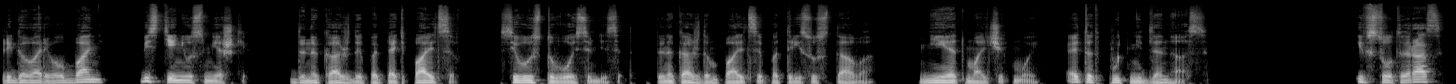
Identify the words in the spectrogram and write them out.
приговаривал Бань без тени усмешки. Да на каждый по пять пальцев, всего 180, да на каждом пальце по три сустава. Нет, мальчик мой, этот путь не для нас. И в сотый раз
